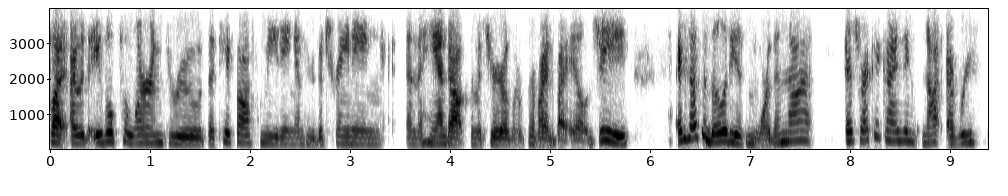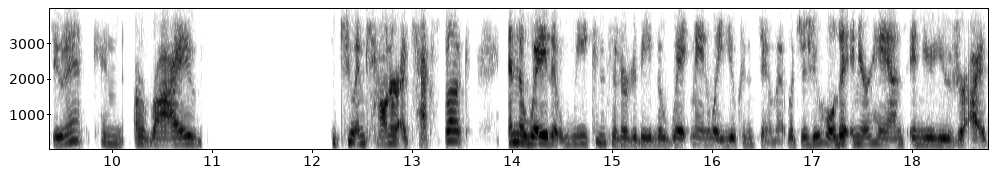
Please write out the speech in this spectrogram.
But I was able to learn through the kickoff meeting and through the training and the handouts and materials that were provided by ALG. Accessibility is more than that. It's recognizing not every student can arrive to encounter a textbook in the way that we consider to be the way, main way you consume it, which is you hold it in your hands and you use your eyes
